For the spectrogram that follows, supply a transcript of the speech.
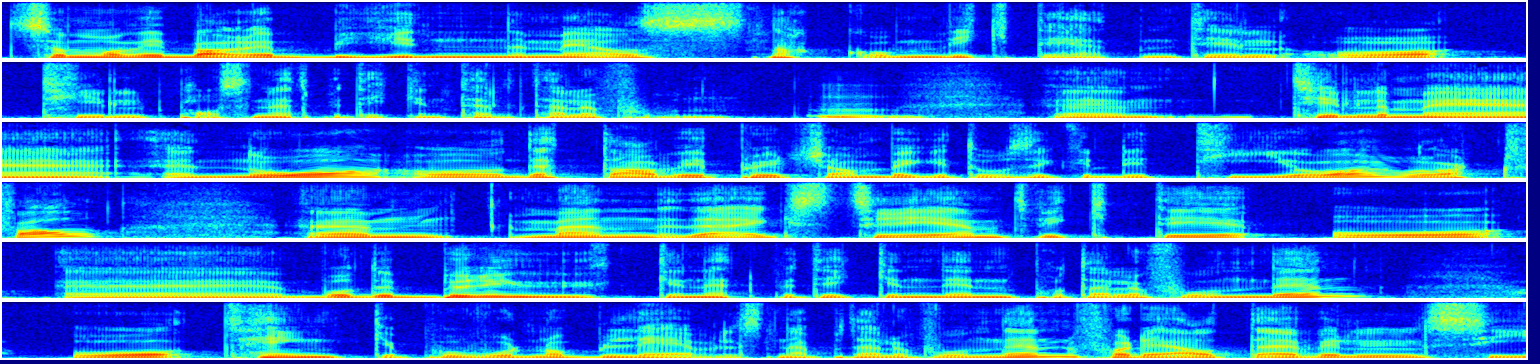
så må vi bare begynne med å snakke om viktigheten til å tilpasse nettbutikken til telefonen. Eh, til og med eh, nå, og dette har vi preacha om begge to sikkert i ti år, i hvert fall. Um, men det er ekstremt viktig å eh, både bruke nettbutikken din på telefonen din, og tenke på hvordan opplevelsen er på telefonen din. For det at jeg vil si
